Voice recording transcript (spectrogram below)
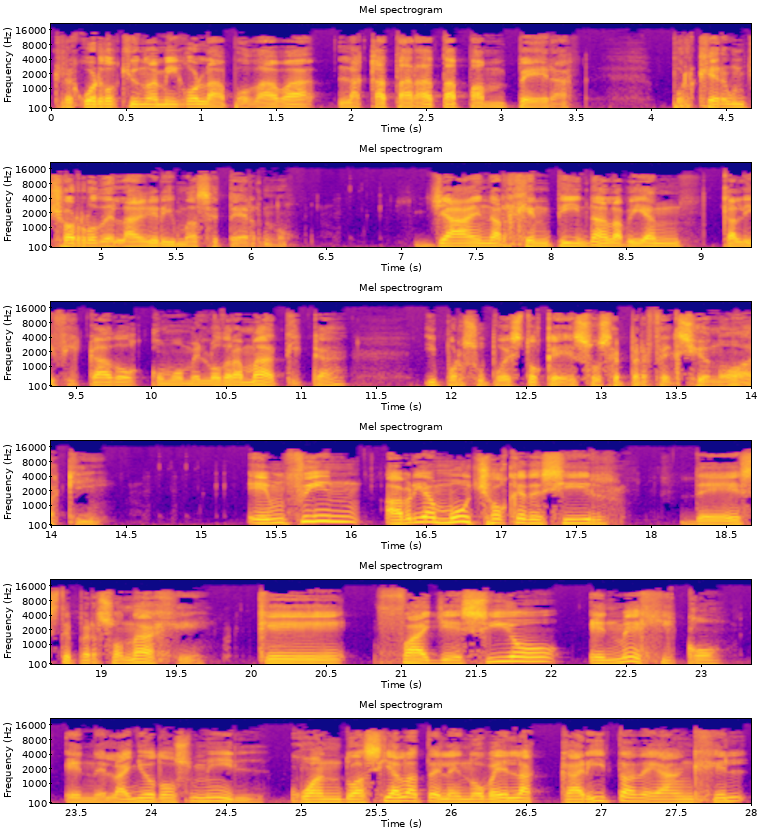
Recuerdo que un amigo la apodaba la catarata pampera, porque era un chorro de lágrimas eterno. Ya en Argentina la habían calificado como melodramática y por supuesto que eso se perfeccionó aquí. En fin, habría mucho que decir de este personaje que falleció en México en el año 2000 cuando hacía la telenovela Carita de Ángel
